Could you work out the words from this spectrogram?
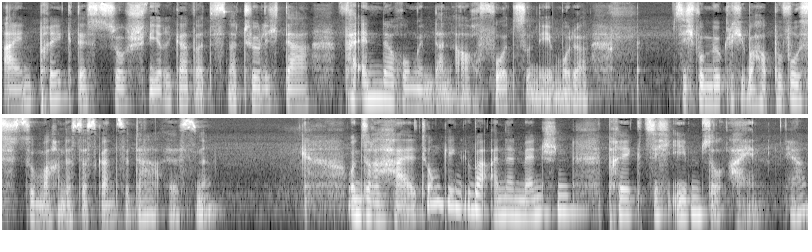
einprägt, desto schwieriger wird es natürlich da Veränderungen dann auch vorzunehmen oder sich womöglich überhaupt bewusst zu machen, dass das Ganze da ist. Ne? Unsere Haltung gegenüber anderen Menschen prägt sich ebenso ein. Ja,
